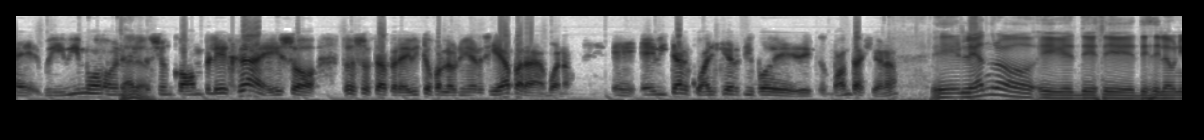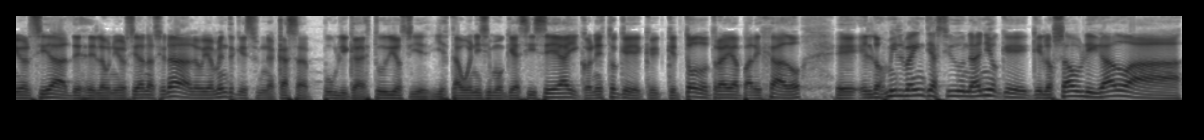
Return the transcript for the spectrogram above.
eh, vivimos una situación compleja, eso todo eso está previsto por la universidad para, bueno, eh, evitar cualquier tipo de contagio, ¿no? Eh, Leandro, eh, desde, desde la universidad, desde la Universidad Nacional, obviamente que es una casa pública de estudios y, está buenísimo que así sea, y con esto que, todo trae aparejado, eh, el 2020 ha sido un año que, los ha obligado a,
